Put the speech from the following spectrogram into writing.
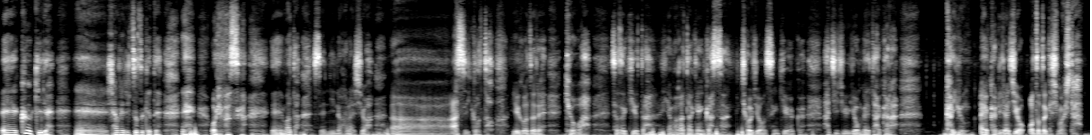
えー、空気で、えー、喋り続けて、えー、おりますが、えまた、千人の話は、あ明日行こうということで、今日は佐々木優太山形県合算頂上1984メーターから海運あやかりラジオをお届けしました。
